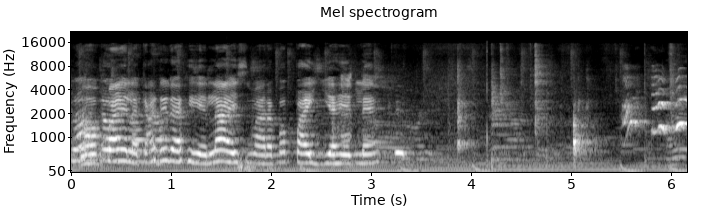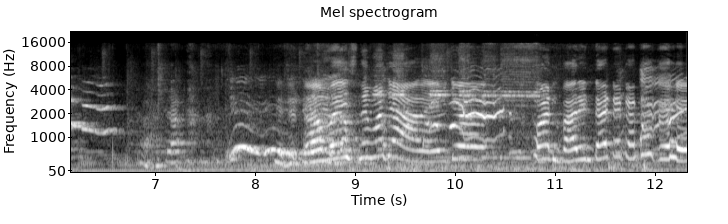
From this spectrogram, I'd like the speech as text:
પપ્પા એટલે કાઢી નાખીએ લાઈશ મારા પપ્પા આવી ગયા એટલે. આ મહેશ ને મજા આવે કે ફોન ભારીને ટાટા ટાટા કહે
